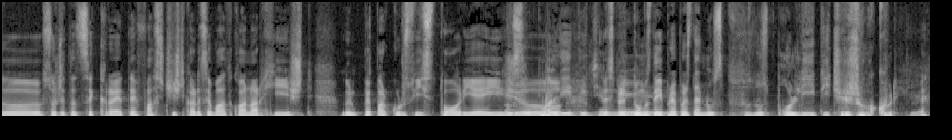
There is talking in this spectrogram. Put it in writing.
uh, societăți secrete, fasciști care se bat cu anarhiști în, pe parcursul istoriei. Nu și, sunt uh, politice, Despre man. Doomsday Preppers, dar nu sunt politice jocurile.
